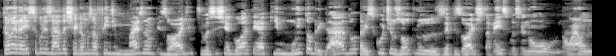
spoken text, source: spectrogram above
Então era isso, gurizada. Chegamos ao fim de mais um episódio. Se você chegou até aqui, muito obrigado. Uh, Escute os outros episódios também. Se você não, não é um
